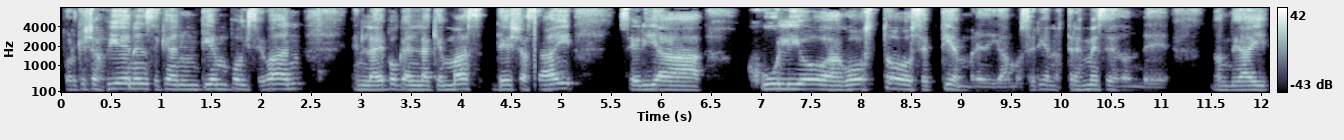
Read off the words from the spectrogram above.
porque ellas vienen, se quedan un tiempo y se van. En la época en la que más de ellas hay sería julio, agosto, septiembre, digamos. Serían los tres meses donde, donde hay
